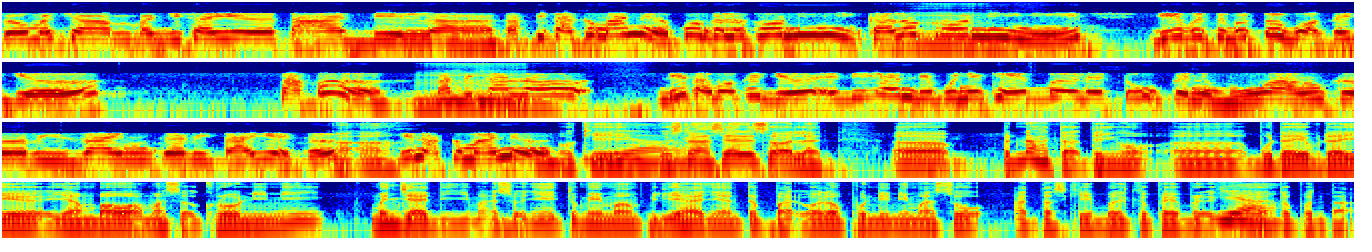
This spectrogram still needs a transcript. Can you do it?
so macam bagi saya tak adil lah. Tapi tak ke mana pun kalau kroni ni. Kalau Hmm. kroni ni dia betul-betul buat kerja, tak apa. Hmm. Tapi kalau dia tak buat kerja, at the end dia punya kabel dia tu kena buang ke, resign ke, retired ke, ah. dia nak ke mana? Okey, Ya. Husna saya ada soalan. Uh, pernah tak tengok uh, budaya-budaya yang bawa masuk kroni ni menjadi? Maksudnya itu memang pilihan yang tepat walaupun dia ni masuk atas kabel ke fabric Ya. ke ataupun tak.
